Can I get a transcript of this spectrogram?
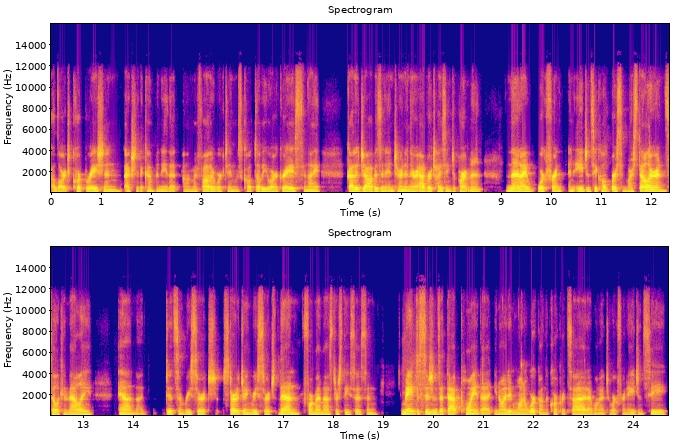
a large corporation. Actually, the company that um, my father worked in was called W.R. Grace, and I got a job as an intern in their advertising department. And then I worked for an, an agency called Burson Marsteller in Silicon Valley, and I did some research, started doing research then for my master's thesis, and made decisions at that point that you know I didn't want to work on the corporate side. I wanted to work for an agency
